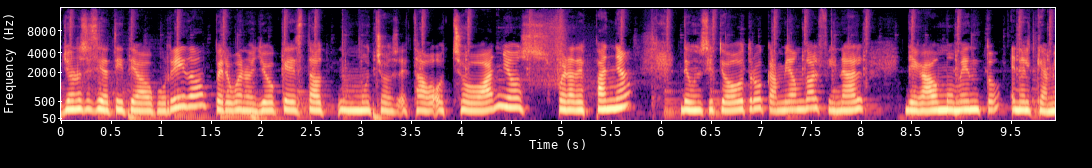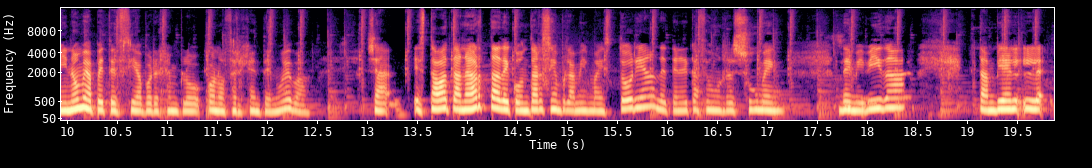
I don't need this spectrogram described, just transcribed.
yo no sé si a ti te ha ocurrido, pero bueno, yo que he estado muchos, he estado ocho años fuera de España, de un sitio a otro, cambiando, al final llegaba un momento en el que a mí no me apetecía, por ejemplo, conocer gente nueva. O sea, estaba tan harta de contar siempre la misma historia, de tener que hacer un resumen de mi vida. También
